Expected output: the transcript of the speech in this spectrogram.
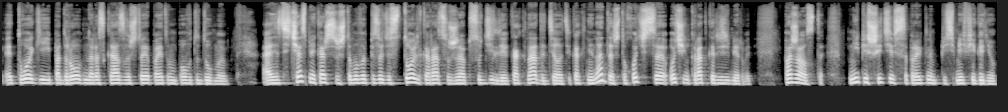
итоги и подробно рассказываю, что я по этому поводу думаю. А сейчас мне кажется, что мы в эпизоде столько раз уже обсудили, как надо делать и как не надо, что хочется очень кратко резюмировать. Пожалуйста, не пишите в сопроводительном письме фигню.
